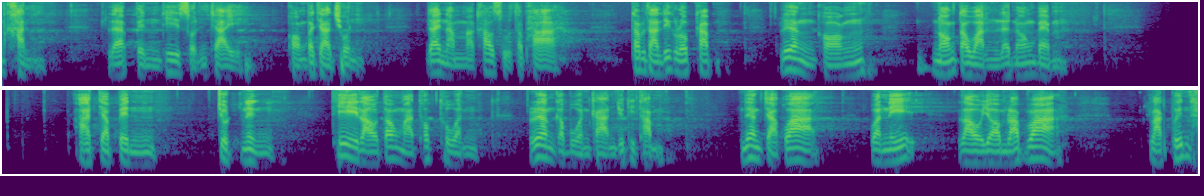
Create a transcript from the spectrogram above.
ำคัญ และเป็นที่สนใจของประชาชน ได้นำมาเข้าสู่สภาท่านประธานที่เคารพครับ เรื่องของน้องตะวันและน้องแบม อาจจะเป็นจุดหนึ่งที่เราต้องมาทบทวนเรื่องกระบวนการยุติธรรม เนื่องจากว่าวันนี้เรายอมรับว่าหลักพื้นฐ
